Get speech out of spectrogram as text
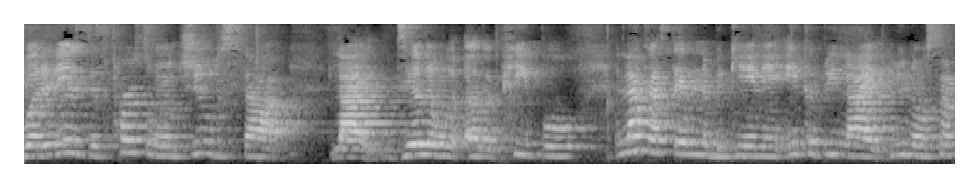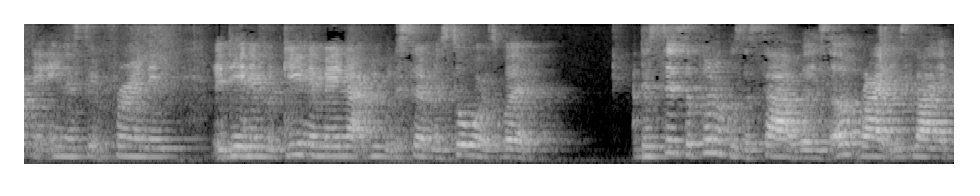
what it is. This person wants you to stop like dealing with other people. And like I said in the beginning, it could be like, you know, something innocent, friendly. And then in the beginning, it may not be with the Seven of Swords, but the Six of Pentacles are sideways. Upright is like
